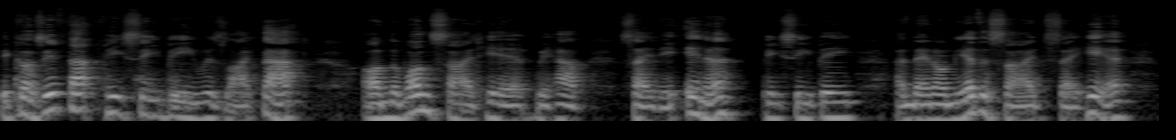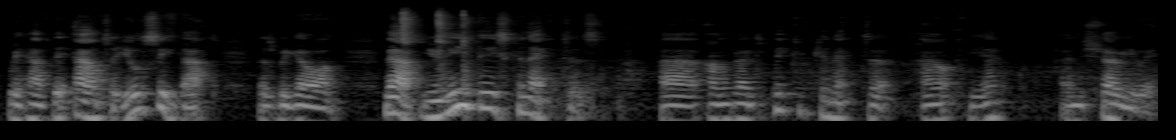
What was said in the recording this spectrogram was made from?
Because if that PCB was like that, on the one side here we have, say, the inner PCB, and then on the other side, say here, we have the outer. You'll see that as we go on. Now, you need these connectors. Uh, I'm going to pick a connector out here and show you it.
